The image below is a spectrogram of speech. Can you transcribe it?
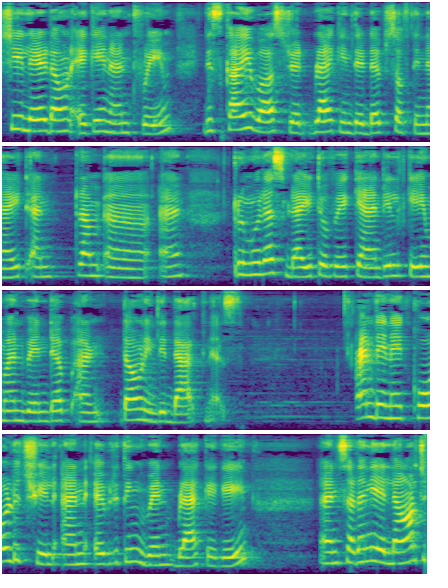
She lay down again and dreamed. The sky was jet black in the depths of the night, and, uh, and tremulous light of a candle came and went up and down in the darkness. And then a cold chill, and everything went black again. And suddenly, a large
